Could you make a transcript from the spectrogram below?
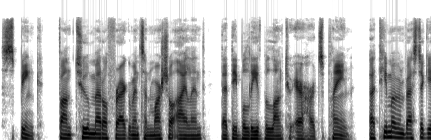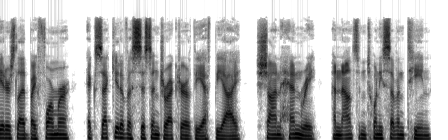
Spink found two metal fragments on Marshall Island that they believed belonged to Earhart's plane. A team of investigators led by former executive assistant director of the FBI, Sean Henry, announced in 2017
